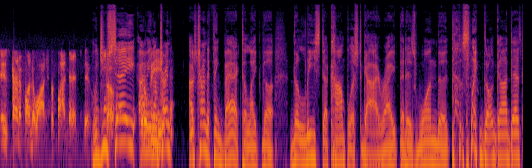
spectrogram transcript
is kind of fun to watch for five minutes too. Would you so say? I mean, be, I'm trying. To, I was trying to think back to like the the least accomplished guy, right? That has won the slam dunk contest.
